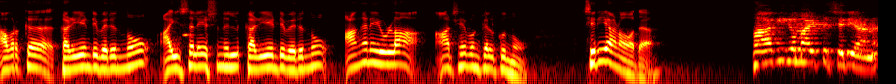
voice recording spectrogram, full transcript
അവർക്ക് കഴിയേണ്ടി വരുന്നു. ഐസൊലേഷനിൽ കഴിയേണ്ടി വരുന്നു. അങ്ങനെയുള്ള ആക്ഷേപം കേൾക്കുന്നു. ശരിയാണോ അത്? ഭാഗികമായിട്ട് ശരിയാണ്.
